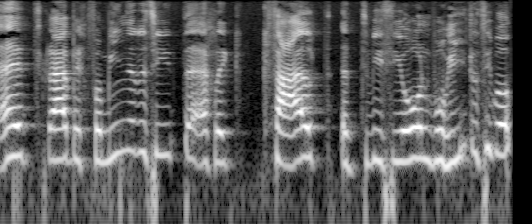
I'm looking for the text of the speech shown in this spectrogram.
hat, glaube ich, von meiner Seite ein bisschen gefehlt, die Vision, wohin das ich will.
